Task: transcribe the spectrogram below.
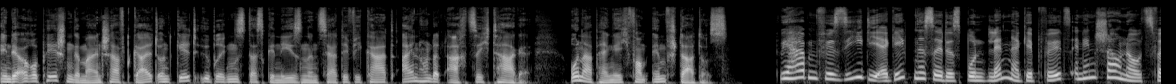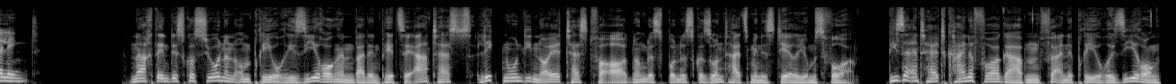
In der Europäischen Gemeinschaft galt und gilt übrigens das Genesenen-Zertifikat 180 Tage, unabhängig vom Impfstatus. Wir haben für Sie die Ergebnisse des Bund-Länder-Gipfels in den Shownotes verlinkt. Nach den Diskussionen um Priorisierungen bei den PCR-Tests liegt nun die neue Testverordnung des Bundesgesundheitsministeriums vor. Diese enthält keine Vorgaben für eine Priorisierung,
